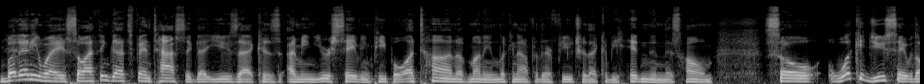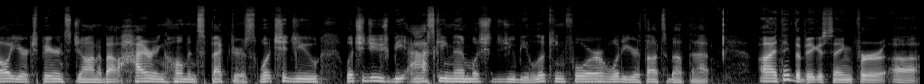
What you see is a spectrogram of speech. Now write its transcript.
but anyway, so I think that's fantastic that you use that because I mean you're saving people a ton of money and looking out for their future that could be hidden in this home. So, what could you say with all your experience, John, about hiring home inspectors? What should you what should you be asking them? What should you be looking for? What are your thoughts about that? I think the biggest thing for uh,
